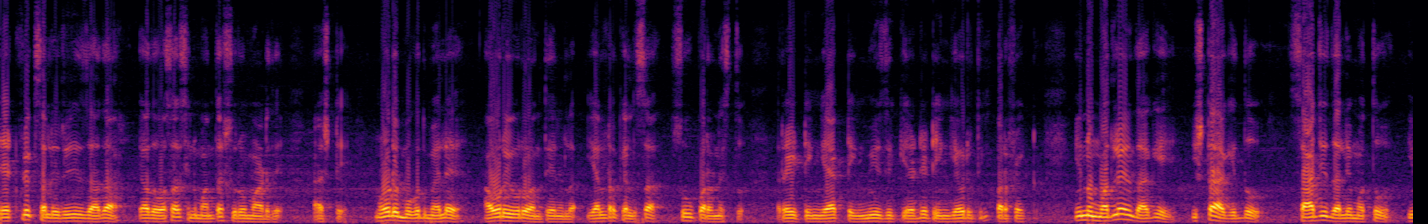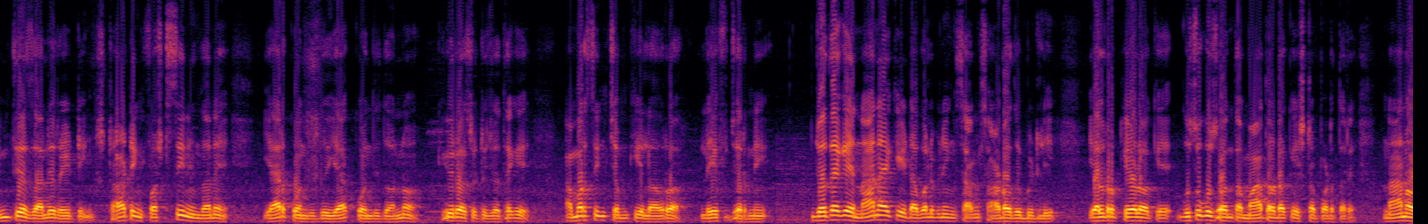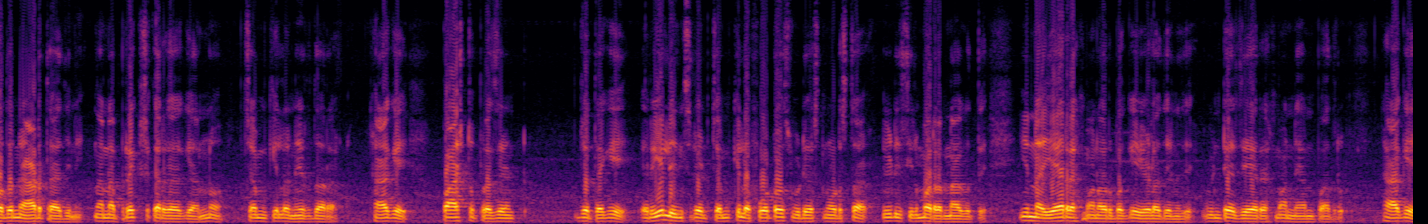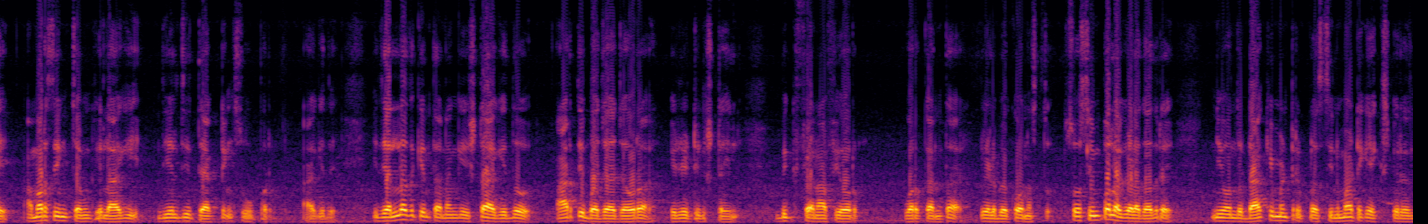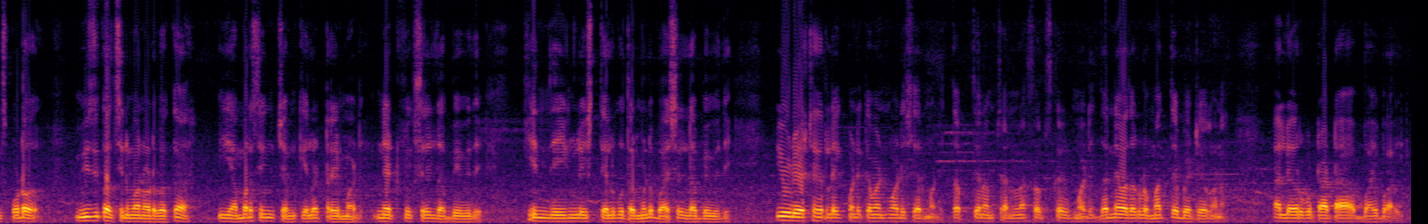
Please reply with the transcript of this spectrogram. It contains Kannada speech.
ನೆಟ್ಫ್ಲಿಕ್ಸಲ್ಲಿ ರಿಲೀಸ್ ಆದ ಯಾವುದೋ ಹೊಸ ಸಿನಿಮಾ ಅಂತ ಶುರು ಮಾಡಿದೆ ಅಷ್ಟೇ. ನೋಡಿ ಮುಗಿದ ಮೇಲೆ ಅವರು ಇವರು ಅಂತೇನಿಲ್ಲ. ಎಲ್ಲರ ಕೆಲಸ ಸೂಪರ್ ಅನ್ನಿಸ್ತು. Writing acting music, editing everything perfect. ಇನ್ನು ಮೊದಲನೇದಾಗಿ ಇಷ್ಟ ಆಗಿದ್ದು ಸಾಜಿದ್ ಅಲಿ ಮತ್ತು Imtiaz Ali writing. Starting first ಸೀನಿಂದನೇ ಯಾರು ಕೊಂದಿದ್ದು, ಯಾಕೆ ಕೊಂದಿದ್ದು ಅನ್ನೋ ಕ್ಯೂರಿಯಾಸಿಟಿ ಜೊತೆಗೆ ಅಮರ್ ಸಿಂಗ್ ಚಮ್ಕೀಲ್ ಅವರ ಲೈಫ್ ಜರ್ನಿ. ಜೊತೆಗೆ ನಾನು ಯಾಕೆ ಈ ಡಬಲ್ ಮೀನಿಂಗ್ ಸಾಂಗ್ಸ್ ಆಡೋದು ಬಿಡಲಿ? ಎಲ್ಲರೂ ಕೇಳೋಕೆ ಗುಸುಗುಸು ಅಂತ ಮಾತಾಡೋಕ್ಕೆ ಇಷ್ಟಪಡ್ತಾರೆ. ನಾನು ಅದನ್ನೇ ಆಡ್ತಾ ಇದ್ದೀನಿ, ನನ್ನ ಪ್ರೇಕ್ಷಕರಿಗಾಗಿ ಅನ್ನೋ ಚಮ್ಕಿಲ ನಿರ್ಧಾರ. ಹಾಗೆ ಪಾಸ್ಟ್ ಪ್ರೆಸೆಂಟ್ ಜೊತೆಗೆ real incident Chamkila photos videos ನೋಡಿಸ್ತಾ ಇಡೀ ಸಿನಿಮಾ ರನ್ ಆಗುತ್ತೆ. ಇನ್ನು ಎ ಆರ್ ರೆಹಮಾನ್ ಅವ್ರ ಬಗ್ಗೆ ಹೇಳೋದೇನಿದೆ. ವಿಂಟೇಜ್ ಎ ಆರ್ ರೆಹಮಾನ್ ನೆನಪಾದರು. ಹಾಗೆ ಅಮರ್ ಸಿಂಗ್ ಚಮಕಿಲಾಗಿ ದಿಲ್ಜಿತ್ ಆ್ಯಕ್ಟಿಂಗ್ ಸೂಪರ್ ಆಗಿದೆ. ಇದೆಲ್ಲದಕ್ಕಿಂತ ನನಗೆ ಇಷ್ಟ ಆಗಿದ್ದು ಆರ್ತಿ ಬಜಾಜ್ ಅವರ editing style big fan of your work ಅಂತ ಹೇಳಬೇಕು ಅನ್ನಿಸ್ತು. ಸೊ ಸಿಂಪಲಾಗಿ ಹೇಳೋದಾದರೆ, ನೀವೊಂದು ಡಾಕ್ಯುಮೆಂಟ್ರಿ ಪ್ಲಸ್ ಸಿನಿಮಾಟಿಕ್ ಎಕ್ಸ್ಪೀರಿಯನ್ಸ್ ಕೊಡೋ ಮ್ಯೂಸಿಕಲ್ ಸಿನಿಮಾ ನೋಡಬೇಕಾ? ಈ ಅಮರ್ ಸಿಂಗ್ ಚಮಕಿಲ ಟ್ರೈ ಮಾಡಿ. ನೆಟ್ಫ್ಲಿಕ್ಸಲ್ಲಿ ಲಭ್ಯವಿದೆ. ಹಿಂದಿ ಇಂಗ್ಲೀಷ್ ತೆಲುಗು, ತಮಿಳು ಭಾಷೆಯಲ್ಲಿ ಲಭ್ಯವಿದೆ. ಈ ವಿಡಿಯೋ ಇಷ್ಟ ಲೈಕ್ ಮಾಡಿ ಕಮೆಂಟ್ ಮಾಡಿ ಶೇರ್ ಮಾಡಿ. ತಪ್ಪದೆ ನಮ್ಮ ಚಾನಲ್ನ ಸಬ್ಸ್ಕ್ರೈಬ್ ಮಾಡಿ. ಧನ್ಯವಾದಗಳು. ಮತ್ತೆ ಭೇಟಿ ಹೋಗೋಣ ಅಲ್ಲಿವರೆಗೂ ಟಾಟಾ ಬಾಯ್ ಬಾಯ್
